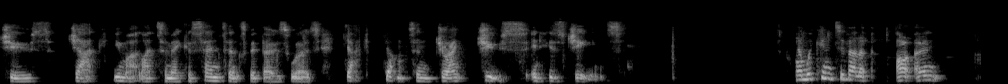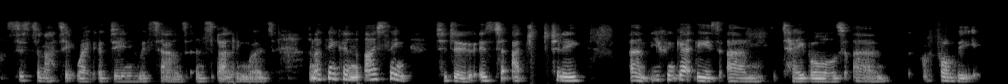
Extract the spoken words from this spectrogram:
juice, Jack. You might like to make a sentence with those words. Jack jumped and drank juice in his jeans. And we can develop our own systematic way of dealing with sounds and spelling words. And I think a nice thing to do is to actually, um, you can get these um, tables um, from the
